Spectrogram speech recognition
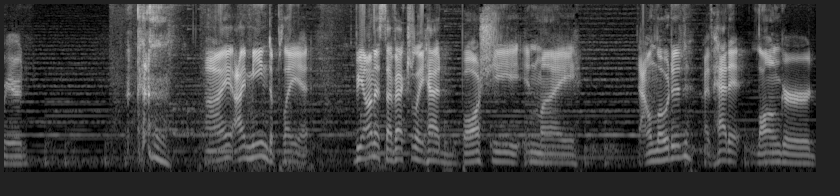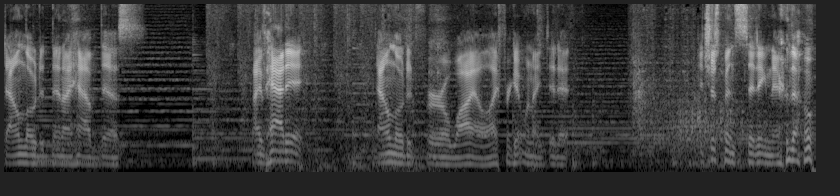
Weird. I I mean to play it. To be honest, I've actually had Boshy in my downloaded. I've had it longer downloaded than I have this. I've had it downloaded for a while. I forget when I did it. It's just been sitting there though.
